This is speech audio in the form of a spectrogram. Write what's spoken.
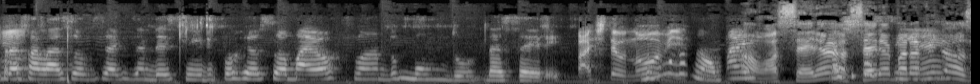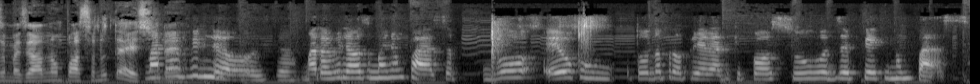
pra falar sobre Sex and the City, porque eu sou a maior fã do mundo da série. Faz teu nome? Não, mas, não, a série, mas, a tipo série é assim, é maravilhosa, é... mas ela não passa no teste, né? maravilhosa, né? Maravilhosa, mas não passa. Vou, eu, com toda a propriedade que possuo, vou dizer porque que não passa.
